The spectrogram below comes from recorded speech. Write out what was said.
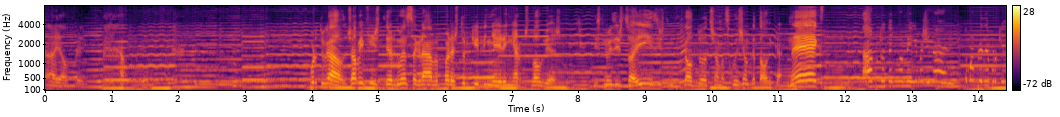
Ai, Alfredo. Alfredo. Portugal. Jovem finge ter doença grave para extorquir dinheiro em arcos de Valvez. Isso não existe só aí, existe em Portugal todo, chama-se religião católica. Next! Ah, porque eu tenho um amigo imaginário. Estão a aprender porquê?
